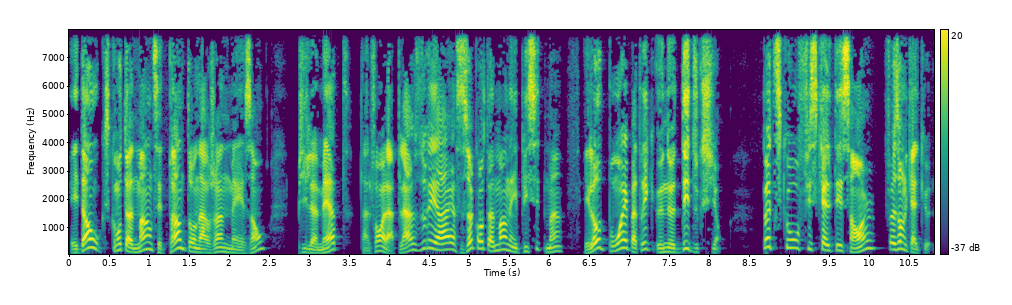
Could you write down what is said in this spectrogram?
Et donc, ce qu'on te demande, c'est de prendre ton argent de maison puis le mettre, dans le fond, à la place du REER. C'est ça qu'on te demande implicitement. Et l'autre point, Patrick, une déduction. Petit cours fiscalité 101, faisons le calcul.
